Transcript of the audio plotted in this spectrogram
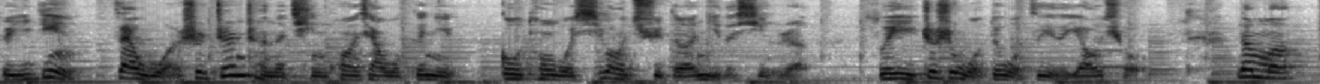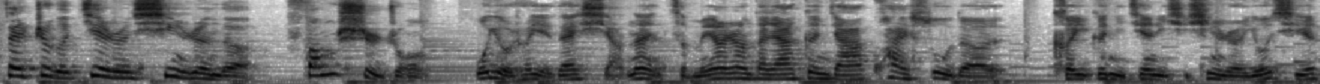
就一定在我是真诚的情况下，我跟你沟通，我希望取得你的信任，所以这是我对我自己的要求。那么，在这个建立信任的方式中，我有时候也在想，那怎么样让大家更加快速的？可以跟你建立起信任，尤其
